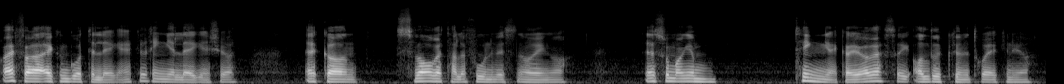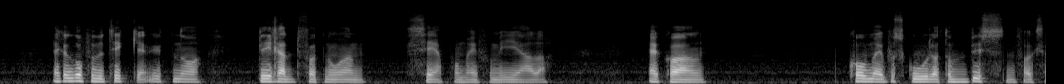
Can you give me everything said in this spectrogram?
Og jeg føler jeg kan gå til legen. Jeg kan ringe legen sjøl. Jeg kan svare telefonen hvis noen ringer. Det er så mange ting jeg kan gjøre som jeg aldri kunne tro jeg kunne gjøre. Jeg kan gå på butikken uten å bli redd for at noen ser på meg for mye, eller jeg kan komme meg på skole og ta bussen, f.eks.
